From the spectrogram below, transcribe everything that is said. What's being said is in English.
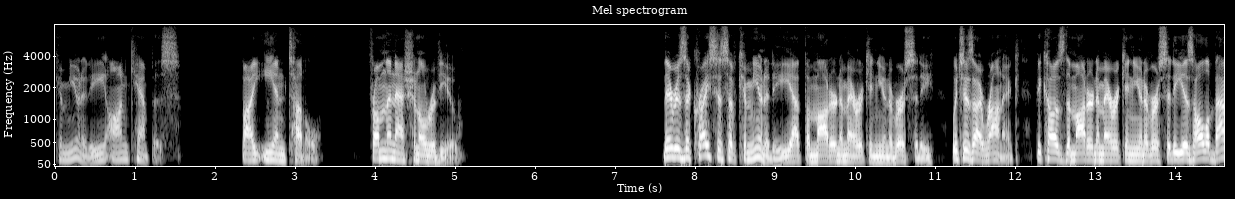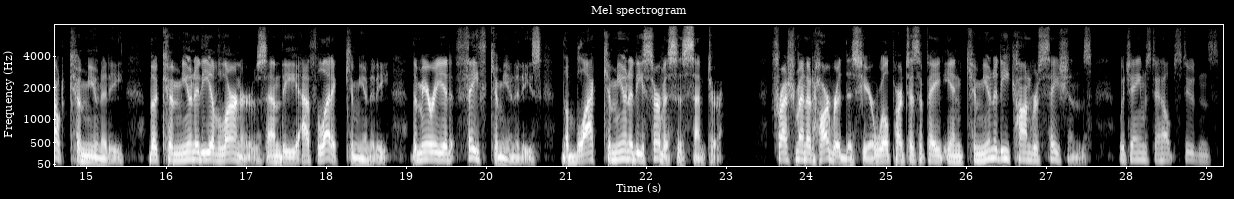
Community on Campus by Ian Tuttle from the National Review. There is a crisis of community at the modern American university, which is ironic because the modern American university is all about community the community of learners and the athletic community, the myriad faith communities, the Black Community Services Center. Freshmen at Harvard this year will participate in Community Conversations, which aims to help students.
